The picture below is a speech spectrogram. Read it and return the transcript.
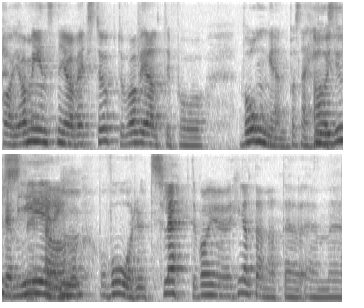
Ja, jag minns när jag växte upp, då var vi alltid på Vången på sån här Ja, hingstpremiering Ja. och, och vårutsläpp. Det var ju helt annat än... än eh,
